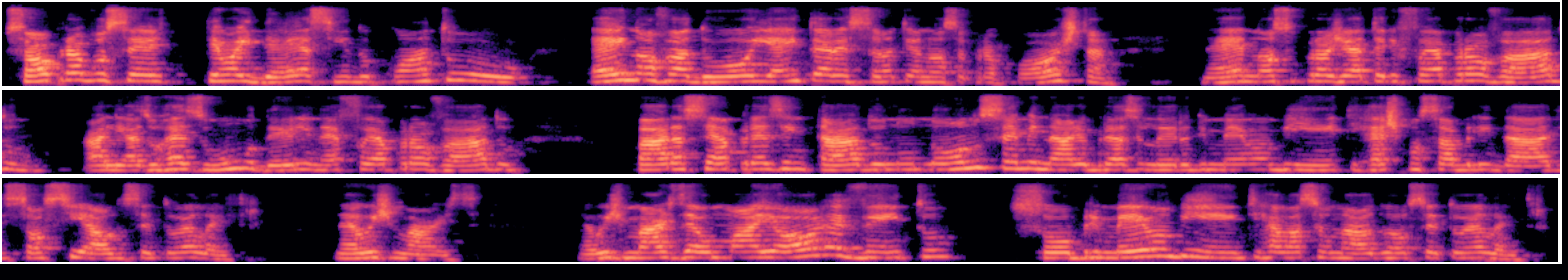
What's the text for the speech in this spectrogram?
só para você ter uma ideia assim do quanto é inovador e é interessante a nossa proposta, né? Nosso projeto ele foi aprovado, aliás, o resumo dele, né, foi aprovado para ser apresentado no nono Seminário Brasileiro de Meio Ambiente e Responsabilidade Social do Setor Elétrico né, o SMARS. É, o SMARS é o maior evento sobre meio ambiente relacionado ao setor elétrico.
